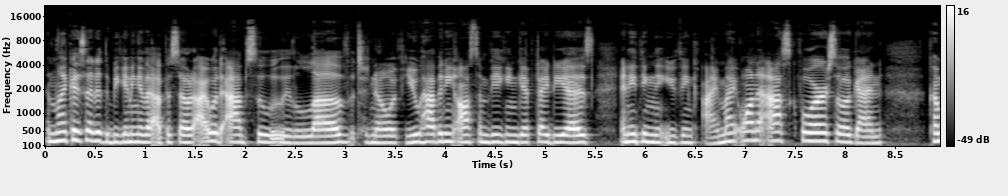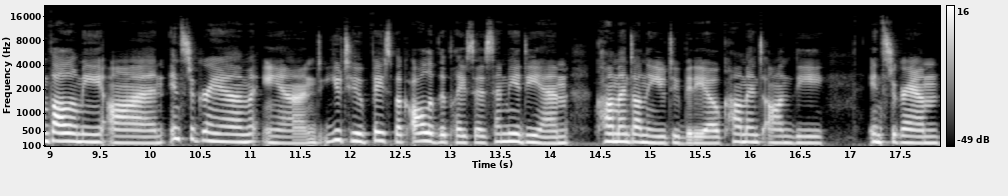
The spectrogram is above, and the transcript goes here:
And like I said at the beginning of the episode, I would absolutely love to know if you have any awesome vegan gift ideas, anything that you think I might want to ask for. So again, come follow me on Instagram and YouTube, Facebook, all of the places. Send me a DM, comment on the YouTube video, comment on the Instagram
